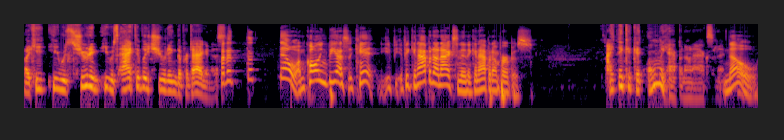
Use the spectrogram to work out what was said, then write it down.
Like he he was shooting. He was actively shooting the protagonist. But it, no, I'm calling BS. It can't. If, if it can happen on accident, it can happen on purpose. I think it can only happen on accident. No.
